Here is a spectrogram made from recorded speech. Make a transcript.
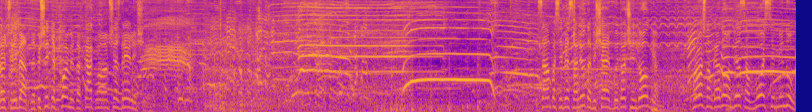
Короче, ребят, напишите в комментах, как вам вообще зрелище. Сам по себе салют обещает быть очень долгим. В прошлом году он длился 8 минут.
